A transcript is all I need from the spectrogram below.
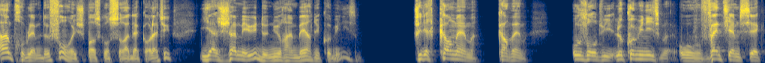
un problème de fond, et je pense qu'on sera d'accord là-dessus. Il n'y a jamais eu de Nuremberg du communisme. Je veux dire, quand même, quand même, aujourd'hui, le communisme au XXe siècle,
